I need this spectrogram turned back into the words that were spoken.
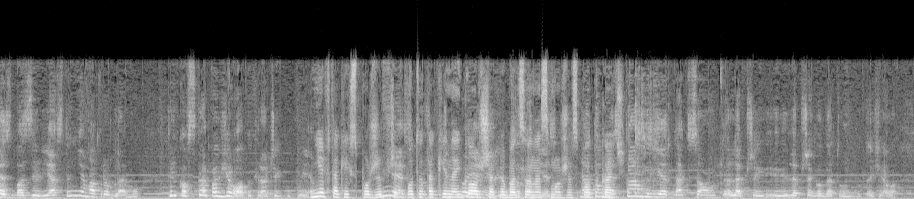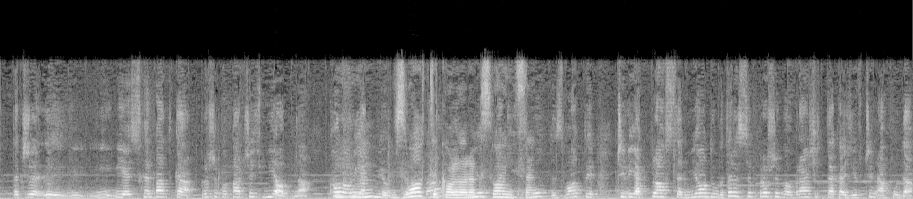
jest bazylia, z tym nie ma problemu. Tylko w sklepach ziołowych raczej kupujemy. Nie w takich spożywczych, Nie bo to spożywczych, takie bo ja najgorsze nie wiem, chyba, co tam nas jest. może Natomiast spotkać. tam jednak są te lepszej, y, lepszego gatunku te zioła. Także y, y, jest herbatka, proszę popatrzeć, miodna. Kolor jak miód. Mhm. Złoty prawda? kolor, jak miód, taki słońce. Złoty, złoty, czyli jak plaster miodu. Bo teraz sobie proszę wyobrazić, taka dziewczyna chuda,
